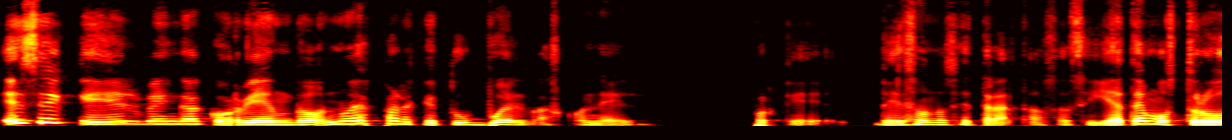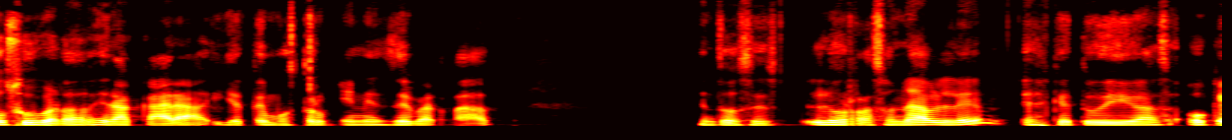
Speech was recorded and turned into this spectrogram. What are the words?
ese que él venga corriendo no es para que tú vuelvas con él, porque de eso no se trata. O sea, si ya te mostró su verdadera cara y ya te mostró quién es de verdad, entonces, lo razonable es que tú digas, ok,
